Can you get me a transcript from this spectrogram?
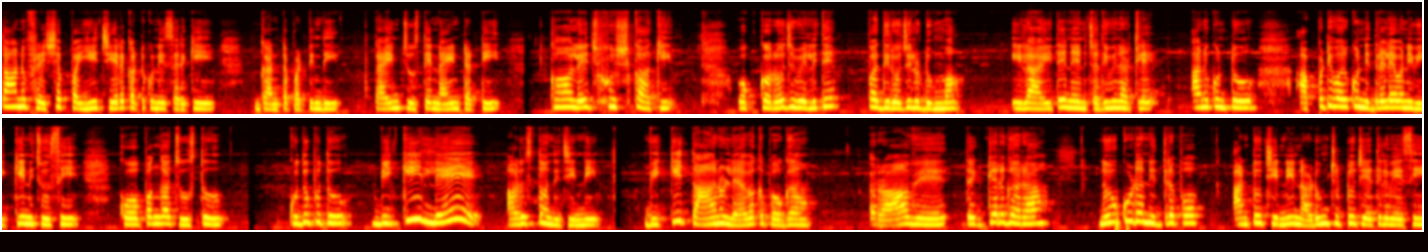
తాను ఫ్రెష్ అప్ అయ్యి చీర కట్టుకునేసరికి గంట పట్టింది. టైం చూస్తే నైన్ థర్టీ. కాలేజ్ హుష్ కాకి ఒక్కరోజు వెళితే పది రోజులు డుమ్మా. ఇలా అయితే నేను చదివినట్లే అనుకుంటూ అప్పటి వరకు నిద్రలేవని విక్కీని చూసి కోపంగా చూస్తూ కుదుపుతూ విక్కీ లే! అరుస్తోంది చిన్ని. విక్కీ తాను లేవకపోగా రావే దగ్గరగా రా. నువ్వు కూడా నిద్రపో. అంటూ చిన్ని నడుం చుట్టూ చేతులు వేసి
